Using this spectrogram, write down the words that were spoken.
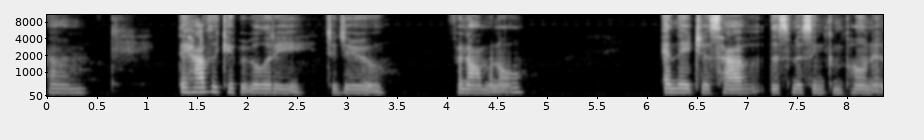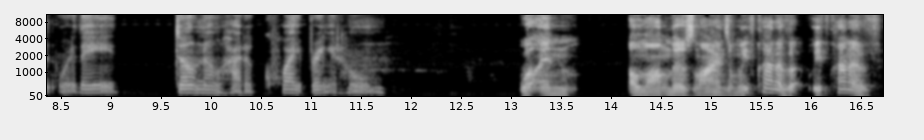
Um, they have the capability to do phenomenal, and they just have this missing component where they don't know how to quite bring it home. Well, and along those lines, and we've kind of we've kind of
